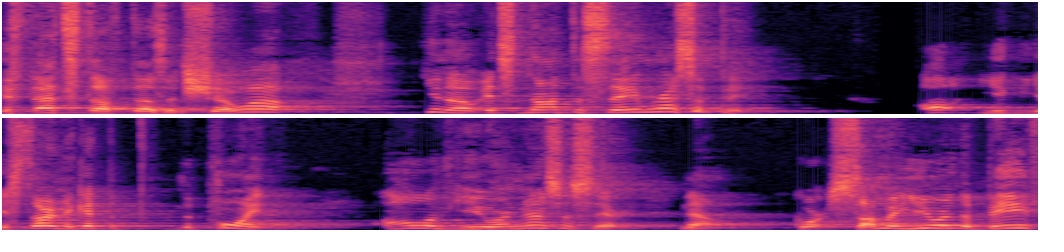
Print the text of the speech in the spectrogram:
if that stuff doesn't show up, you know, it's not the same recipe. All, you, are starting to get the, the point. All of you are necessary. Now, of course, some of you are the beef,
